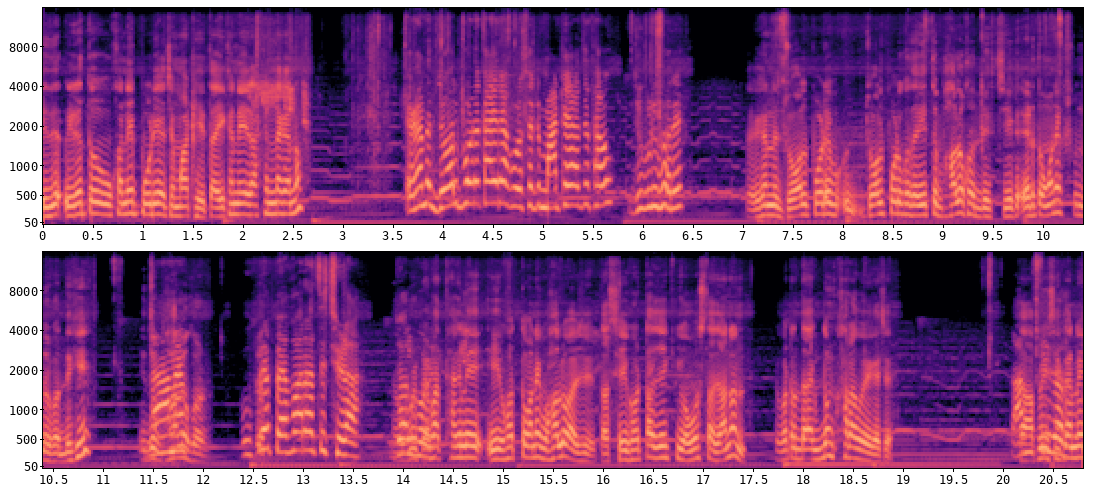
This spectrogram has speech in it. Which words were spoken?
এদের এরা তো ওখানে পড়ে আছে মাঠে তা এখানে রাখেন না কেন? এখানে জল পড়ে খাই রাখো সেটা মাঠে আছে থাও ঝুপড়ি ঘরে। তা এখানে জল পড়ে জল পড়ে কোথায়? এই তো ভালো ঘর দেখছি এটা তো অনেক সুন্দর ঘর দেখি। এই তো না, না। ভালো ঘর। উপরে পেপার আছে ছিঁড়া জল পড়ে। পেপার থাকলে এই ঘরটা অনেক ভালো আছে তা সেই ঘরটা যে কি অবস্থা জানান? ঘরটা তো একদম খারাপ হয়ে গেছে। তা আমি আপনি কি করব? সেখানে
